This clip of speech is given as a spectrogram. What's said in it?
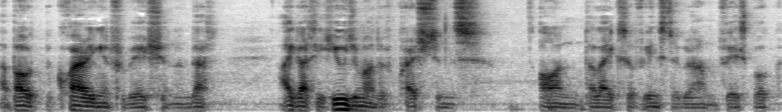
about acquiring information. And that I got a huge amount of questions on the likes of Instagram, Facebook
